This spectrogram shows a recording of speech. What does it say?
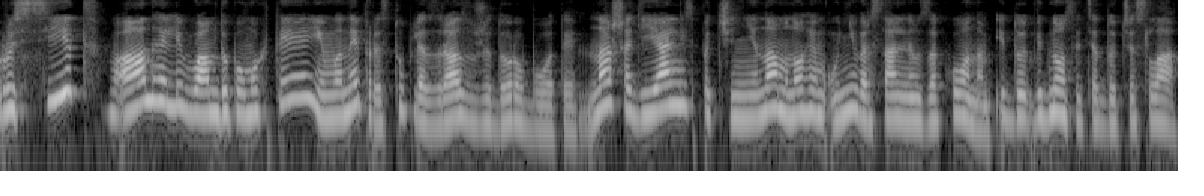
Просіть ангелів вам допомогти, і вони приступлять зразу вже до роботи. Наша діяльність підчинена многим універсальним законам і до, відноситься до числа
